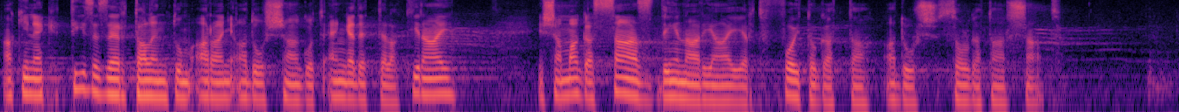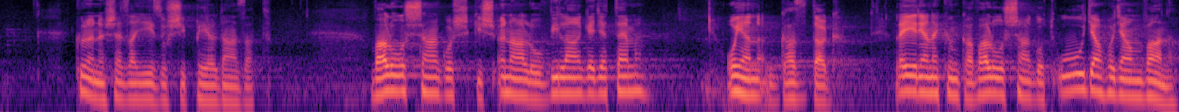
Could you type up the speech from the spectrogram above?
akinek tízezer talentum arany adósságot engedett el a király, és a maga száz dénárjáért folytogatta adós szolgatársát. Különös ez a Jézusi példázat. Valóságos kis önálló világegyetem, olyan gazdag, leírja nekünk a valóságot úgy, ahogyan van.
